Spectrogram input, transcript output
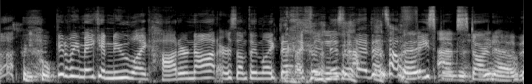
it's pretty cool. Could we make a new like hot or not or something like that? I this is, that's how Facebook and, you started. know,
